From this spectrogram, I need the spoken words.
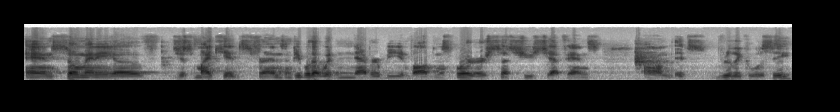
and so many of just my kids' friends and people that would never be involved in the sport are such huge Jet fans. Um, it's really cool to see,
